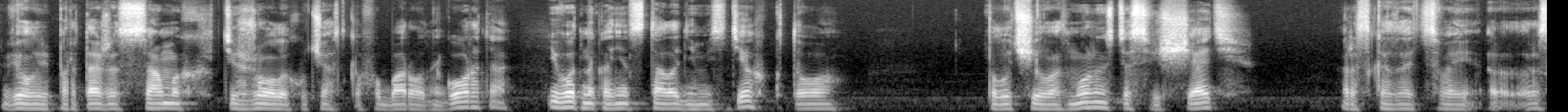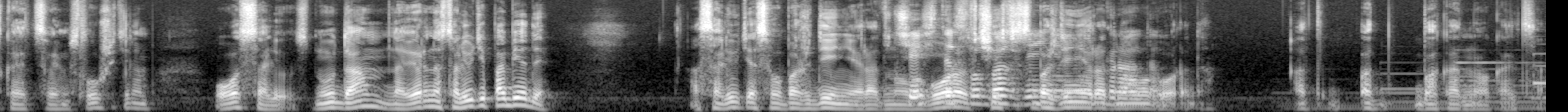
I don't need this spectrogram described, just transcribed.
вел репортажи с самых тяжелых участков обороны города. И вот, наконец, стал одним из тех, кто получил возможность освещать рассказать, свои, э, рассказать своим слушателям о салюте. Ну да, наверное, о салюте победы. О салюте освобождения родного честь города, в честь освобождения родного города от, от блокадного кольца.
